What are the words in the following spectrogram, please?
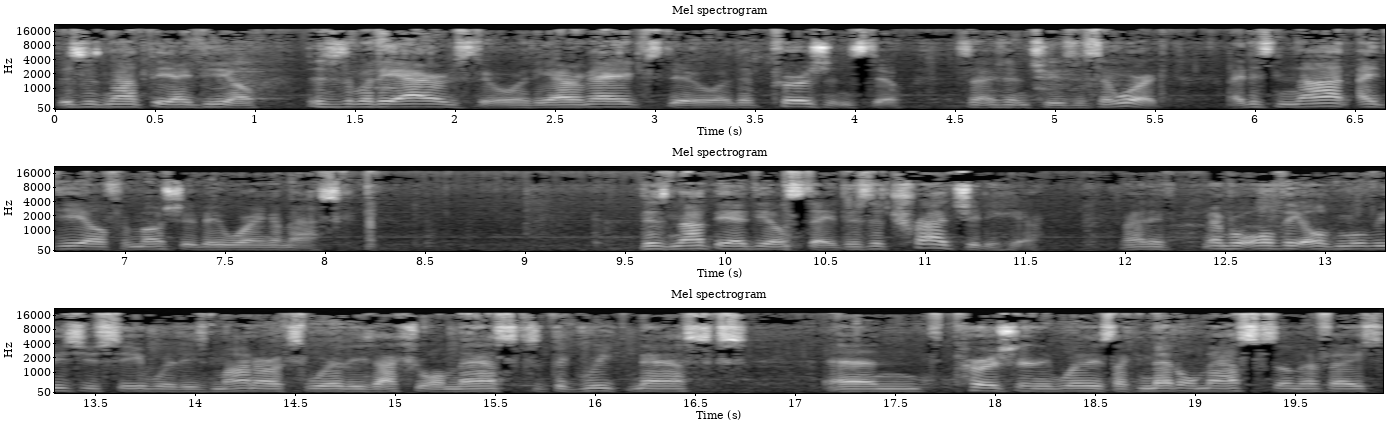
This is not the ideal. This is what the Arabs do, or the Aramaics do, or the Persians do. So Hashem chooses a word. Right? It's not ideal for Moshe to be wearing a mask. This is not the ideal state. There's a tragedy here. Right? If, remember all the old movies you see where these monarchs wear these actual masks, the Greek masks, and Persian, wear these like metal masks on their face.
